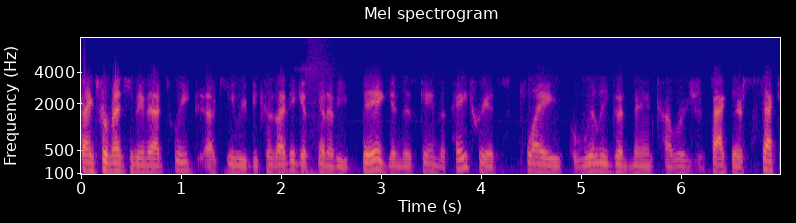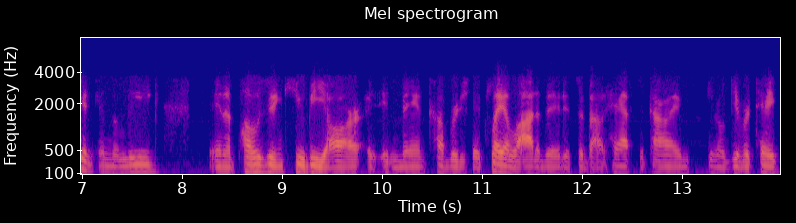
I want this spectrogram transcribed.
thanks for mentioning that tweet, uh, Kiwi, because I think it's going to be big in this game. The Patriots play really good man coverage. In fact, they're second in the league in opposing QBR in man coverage. They play a lot of it. It's about half the time, you know, give or take.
